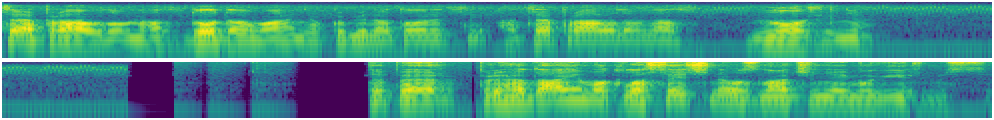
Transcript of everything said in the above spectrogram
Це правило в нас додавання в комбінаториці, а це правило в нас множення. Тепер пригадаємо класичне означення ймовірності.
